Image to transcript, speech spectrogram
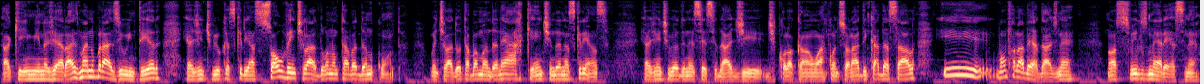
aqui em Minas Gerais, mas no Brasil inteiro. E a gente viu que as crianças, só o ventilador não estava dando conta. O ventilador estava mandando é ar quente ainda nas crianças. E a gente viu a necessidade de, de colocar um ar-condicionado em cada sala. E vamos falar a verdade, né? Nossos filhos merecem, né?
